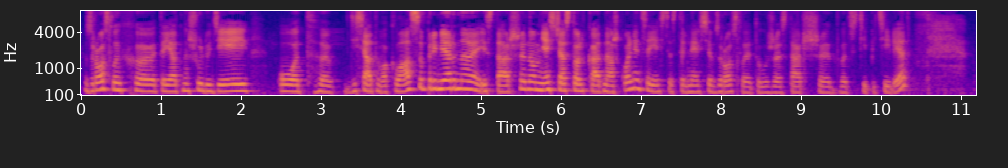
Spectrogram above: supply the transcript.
Взрослых э, это я отношу людей от 10 э, класса примерно и старше, но у меня сейчас только одна школьница есть, остальные все взрослые, это уже старше 25 лет.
